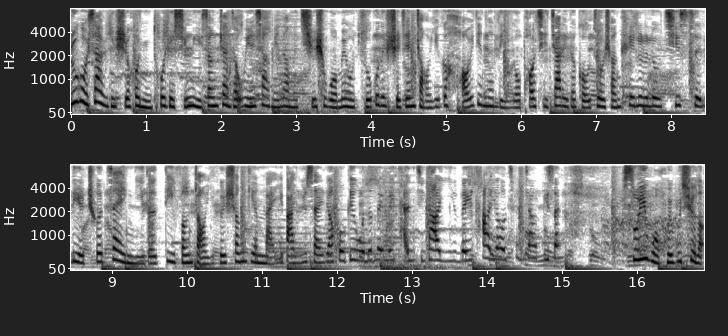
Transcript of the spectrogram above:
如果下雨的时候你拖着行李箱站在屋檐下面，那么其实我没有足够的时间找一个好一点的理由，抛弃家里的狗，坐上 K 六六六七四列车，在你的地方找一个商店买一把雨伞，然后给我的妹妹弹吉他，以为她要参加比赛，所以我回不去了。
